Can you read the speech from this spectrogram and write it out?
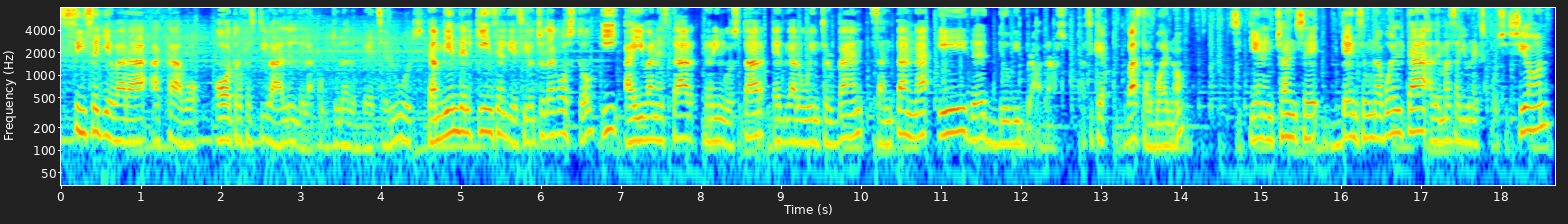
sí se llevará a cabo otro festival, el de la cultura de Bethel Woods, también del 15 al 18 de agosto y ahí van a estar Ringo Starr, Edgar Winter Band, Santana y The Doobie Brothers. Así que va a estar bueno. Si tienen chance, dense una vuelta. Además hay una exposición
